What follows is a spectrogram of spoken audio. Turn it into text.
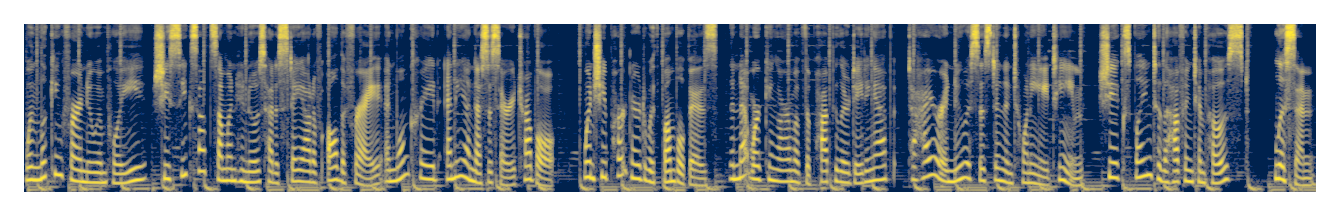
when looking for a new employee, she seeks out someone who knows how to stay out of all the fray and won't create any unnecessary trouble. When she partnered with BumbleBiz, the networking arm of the popular dating app, to hire a new assistant in 2018, she explained to the Huffington Post Listen,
